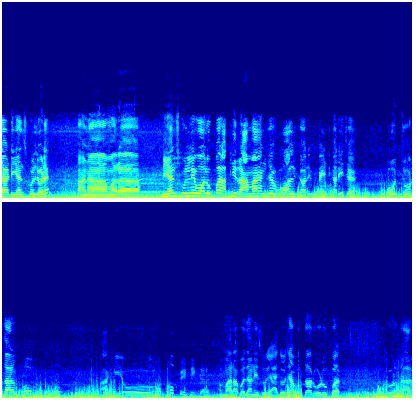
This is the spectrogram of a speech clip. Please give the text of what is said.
છે ડીએન સ્કૂલ જોડે. અને અમારા ડીએન સ્કૂલની વોલ ઉપર આખી રામાયણ જે વોલ કરી પેન્ટ કરી છે બહુ જોરદાર જોરદાર બાકી ઓ પેઇન્ટિંગ અમારા બધાની શું યાદો છે આ બધા રોડ ઉપર? જોરદાર.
